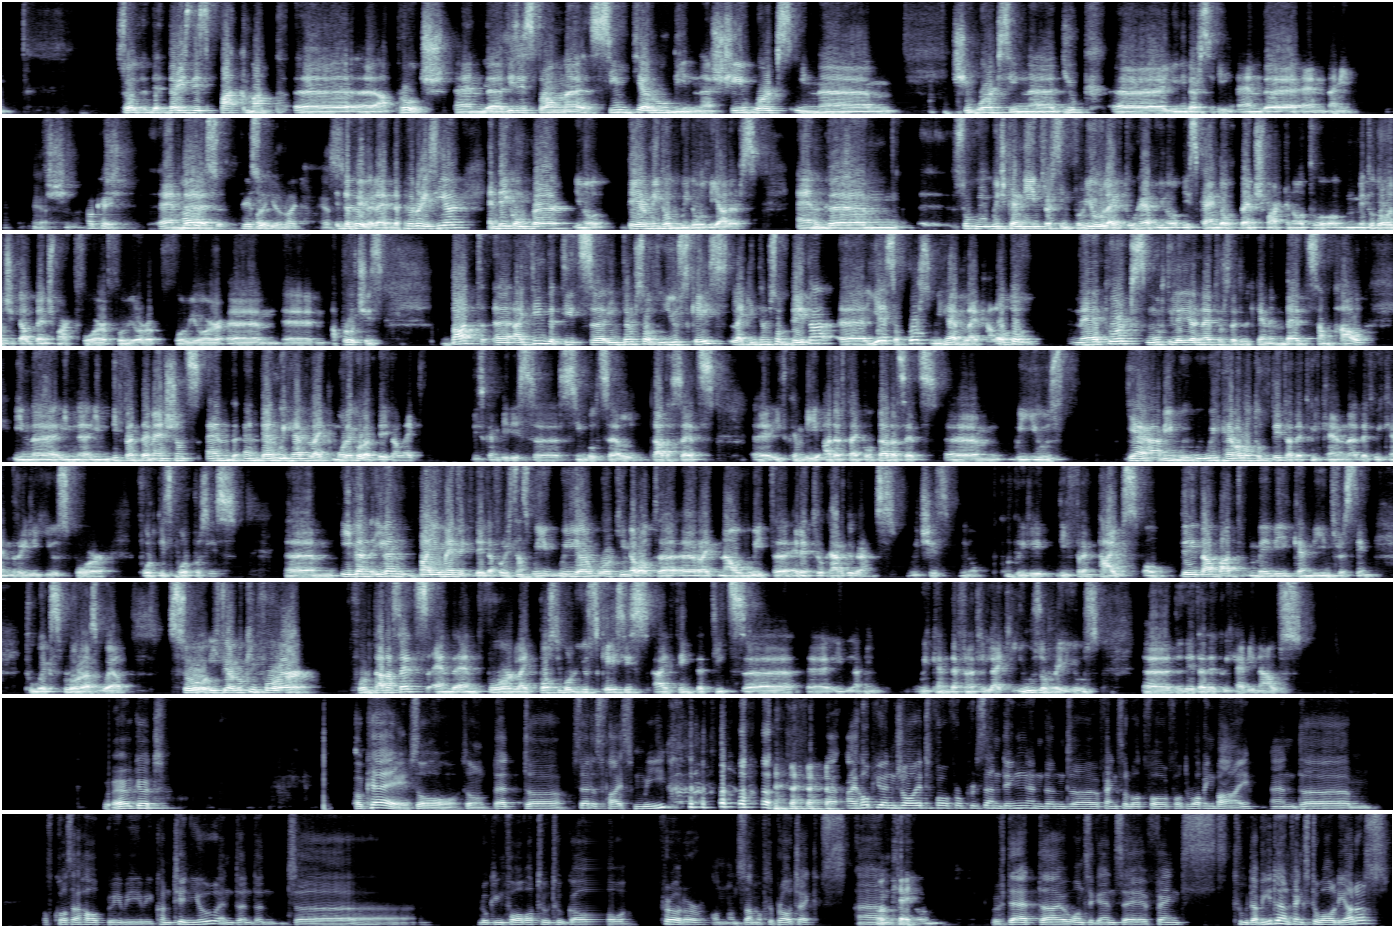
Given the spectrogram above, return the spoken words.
so th there is this PaCMAP uh, uh, approach, and uh, this is from uh, Cynthia Rudin. She works in um, she works in uh, Duke uh, University, and and I mean, yeah. She, okay. She, and uh, so, paper so here, right? Yes. The paper, like, the paper is here, and they compare, you know, their method with all the others, and okay. um, so we, which can be interesting for you, like to have, you know, this kind of benchmark, you know, to a methodological benchmark for for your for your um, um, approaches. But uh, I think that it's uh, in terms of use case, like in terms of data, uh, yes, of course, we have like a lot of networks, multi-layer networks that we can embed somehow in uh, in uh, in different dimensions, and and then we have like molecular data, like this can be this uh, single cell data sets, it can be other type of data sets. Um, we use, yeah, I mean, we, we have a lot of data that we can uh, that we can really use for for these purposes. Um, even even biometric data. For instance, we we are working a lot uh, uh, right now with uh, electrocardiograms, which is you know completely different types of data, but maybe it can be interesting to explore as well. So if you're looking for for data sets and and for like possible use cases, I think that it's uh, uh, I mean we can definitely like use or reuse the data that we have in house. Very good. Okay, so so that uh, satisfies me. I hope you enjoyed for for presenting, and and uh, thanks a lot for for dropping by. And um, of course, I hope we we, we continue and and and uh, looking forward to to go further on on some of the projects. And, okay. Um, with that, I once again say thanks to Davide and thanks to all the others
